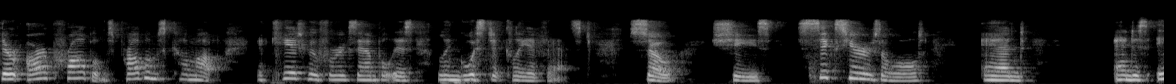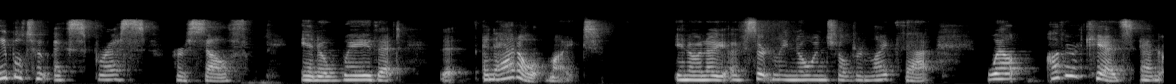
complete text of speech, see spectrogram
there are problems. Problems come up. A kid who, for example, is linguistically advanced. So she's six years old and and is able to express herself in a way that, that an adult might you know, and I, I've certainly known children like that. Well, other kids and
